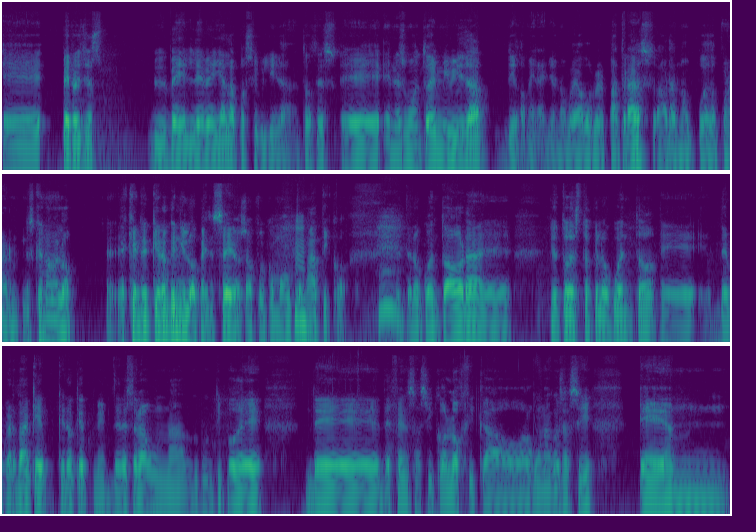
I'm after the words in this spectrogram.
eh, pero yo le veía la posibilidad. Entonces, eh, en ese momento de mi vida, digo, mira, yo no voy a volver para atrás, ahora no puedo poner, es que no me lo, es que creo que ni lo pensé, o sea, fue como automático. Te lo cuento ahora. yo todo esto que lo cuento, de verdad que creo que debe ser alguna, algún tipo de, de defensa psicológica o alguna cosa así, Em,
